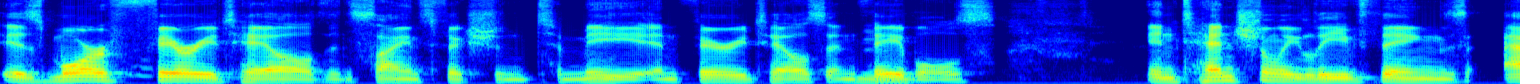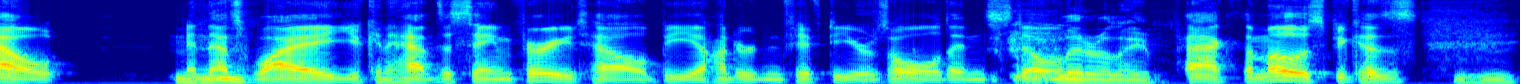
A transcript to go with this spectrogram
is more fairy tale than science fiction to me, and fairy tales and Hmm. fables intentionally leave things out Mm-hmm. and that's why you can have the same fairy tale be 150 years old and still literally pack the most because Mhm.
